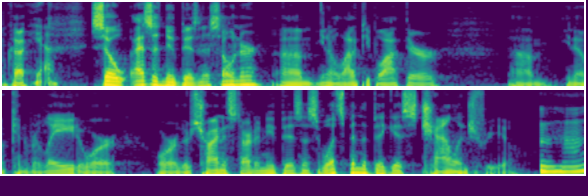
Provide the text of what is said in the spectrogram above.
Okay. Yeah. So as a new business owner, um, you know, a lot of people out there, um, you know, can relate or or they're trying to start a new business. What's been the biggest challenge for you? Mm-hmm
